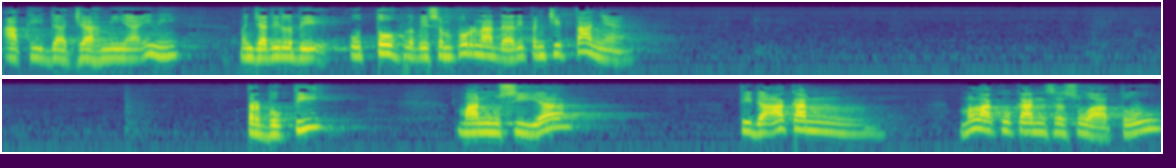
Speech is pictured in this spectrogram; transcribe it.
akidah Jahmiyah ini menjadi lebih utuh, lebih sempurna dari penciptanya. Terbukti manusia tidak akan melakukan sesuatu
